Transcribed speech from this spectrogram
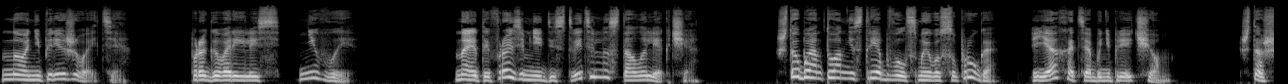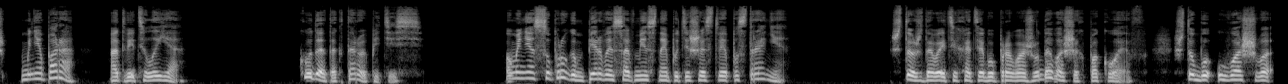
Но не переживайте. Проговорились не вы. На этой фразе мне действительно стало легче. Чтобы Антуан не стребовал с моего супруга, я хотя бы ни при чем. «Что ж, мне пора», — ответила я. «Куда так торопитесь?» «У меня с супругом первое совместное путешествие по стране». «Что ж, давайте хотя бы провожу до ваших покоев, чтобы у вашего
